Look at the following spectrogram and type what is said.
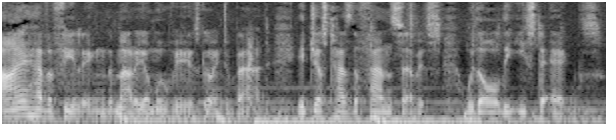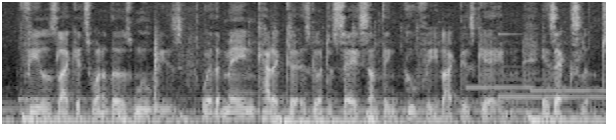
I have a feeling the Mario movie is going to bad. It just has the fan service with all the Easter eggs. Feels like it's one of those movies where the main character is going to say something goofy like this game is excellent.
